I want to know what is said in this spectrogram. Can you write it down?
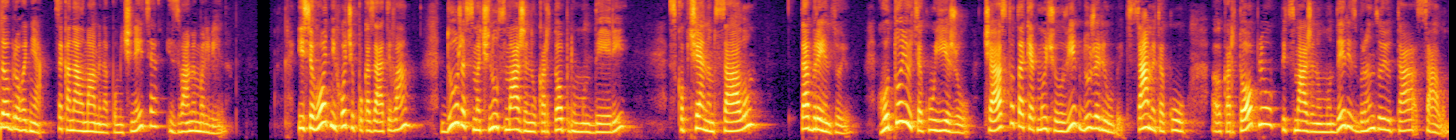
доброго дня! Це канал Мамина Помічниця і з вами Мальвіна. І сьогодні хочу показати вам дуже смачну смажену картоплю мундирі з копченим салом та бринзою. Готую таку їжу часто, так як мій чоловік дуже любить. Саме таку е, картоплю підсмажену в мундирі з бринзою та салом.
